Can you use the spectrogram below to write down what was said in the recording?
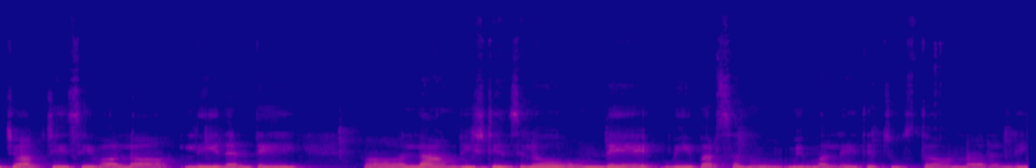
జాబ్ చేసేవాళ్ళ? లేదంటే లాంగ్ డిస్టెన్స్లో ఉండే మీ పర్సన్ మిమ్మల్ని అయితే చూస్తూ ఉన్నారండి.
